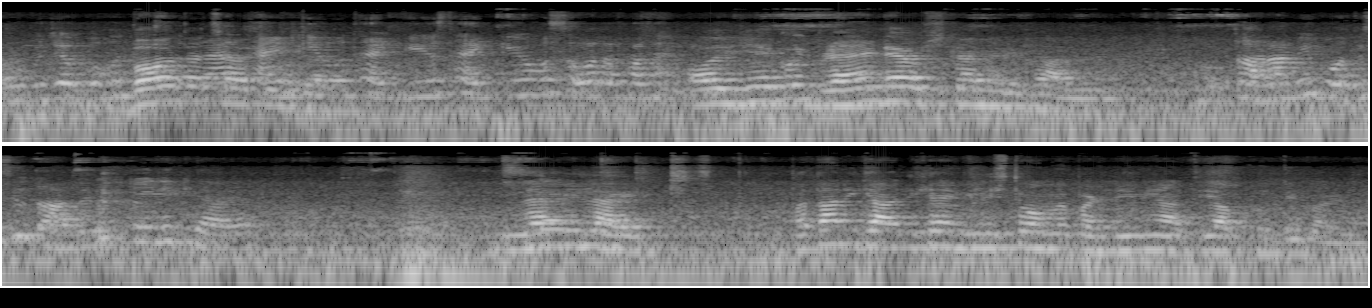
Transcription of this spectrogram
और मुझे बहुत बहुत अच्छा thank you thank you thank you सो दफ़ा और ये कोई ब्रांड है उसका मेरे ख्याल में? यू सारा नहीं बोलती सी उतार देना। ये लिखा है। लेवी लाइट पता नहीं क्या लिखा है इंग्लिश तो हमें पढ़नी नहीं आती आप खुद ही पढ़ लें।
